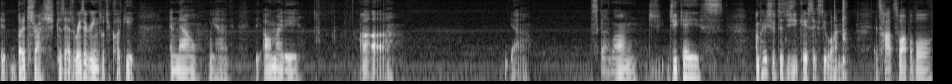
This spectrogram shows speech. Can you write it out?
It, but it's trash because it has Razer greens which are clicky. And now we have the almighty uh yeah Skyloong G GK I'm pretty sure it's a GK61 it's hot swappable.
